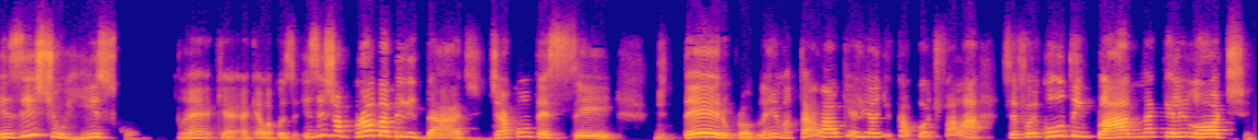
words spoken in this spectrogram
Existe um risco né? que é aquela coisa, existe a probabilidade de acontecer de ter o problema, está lá o que a Eliane acabou de falar. Você foi contemplado naquele lote.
